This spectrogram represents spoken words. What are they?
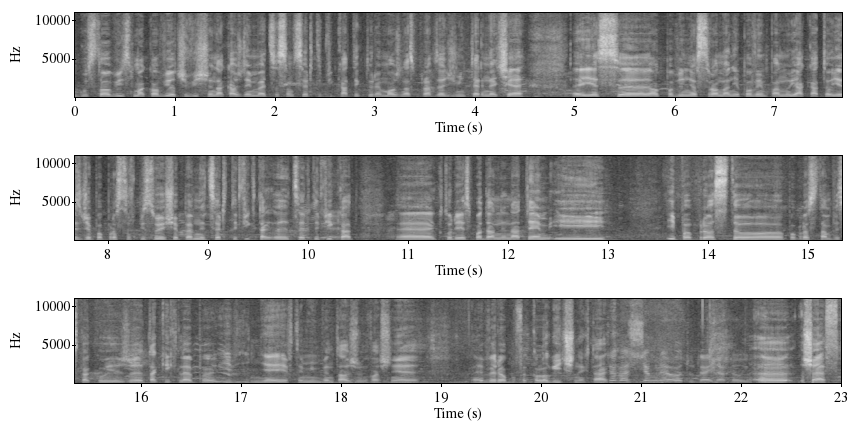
gustowi, smakowi. Oczywiście na każdej mece są certyfikaty, które można sprawdzać w internecie. E, Jest e, odpowiednia strona, nie powiem panu jaka to jest, gdzie po prostu wpisuje się pewny certyfikat, e, certyfikat e, który jest podany na tym i, i po, prostu, po prostu tam wyskakuje, że taki chleb i- istnieje w tym inwentarzu właśnie e, wyrobów ekologicznych, tak? Co was ściągnęło tutaj na tą imprezę? E, szef.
